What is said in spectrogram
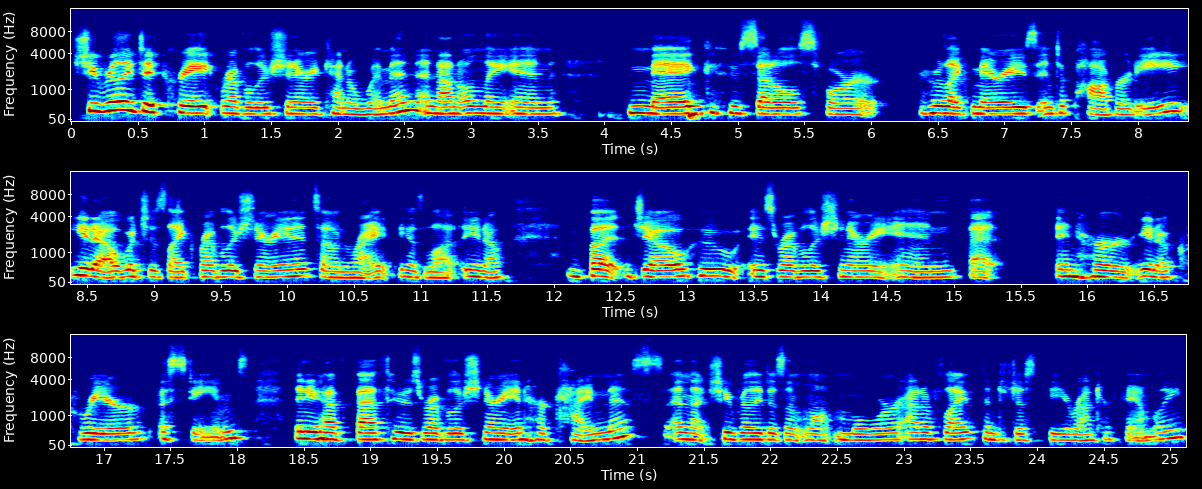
she really did create revolutionary kind of women, and not only in Meg, who settles for who like marries into poverty, you know, which is like revolutionary in its own right because a lot, you know, but Jo, who is revolutionary in that in her, you know, career esteems. Then you have Beth, who's revolutionary in her kindness and that she really doesn't want more out of life than to just be around her family.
